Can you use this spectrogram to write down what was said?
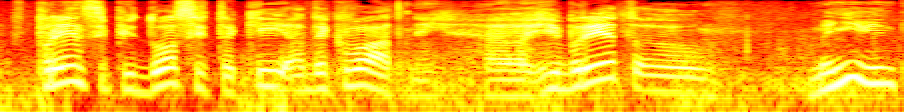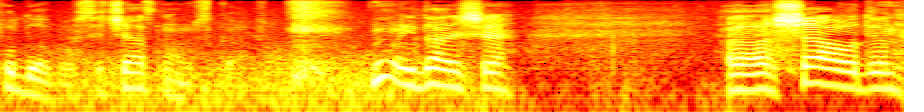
В принципі, досить такий адекватний гібрид. Мені він подобався, чесно вам скажу. Ну і далі ще один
